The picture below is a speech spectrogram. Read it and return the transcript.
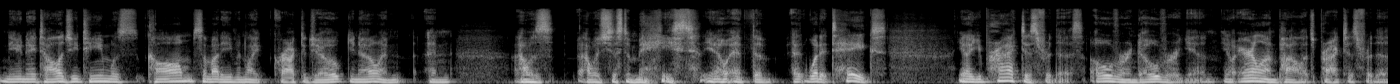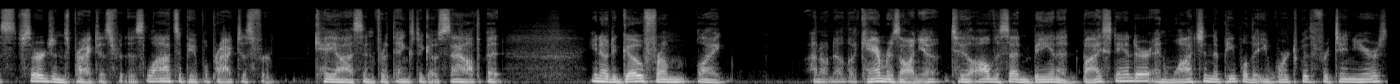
neonatology team was calm. Somebody even like cracked a joke, you know, and and I was I was just amazed, you know, at the at what it takes. You know, you practice for this over and over again. You know, airline pilots practice for this, surgeons practice for this, lots of people practice for chaos and for things to go south. But you know, to go from like I don't know, the camera's on you to all of a sudden being a bystander and watching the people that you worked with for 10 years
